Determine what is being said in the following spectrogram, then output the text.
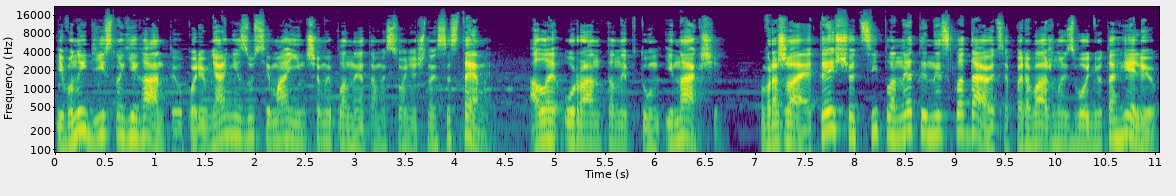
і вони дійсно гіганти у порівнянні з усіма іншими планетами сонячної системи. Але Уран та Нептун інакші. Вражає те, що ці планети не складаються переважно із водню та гелію,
